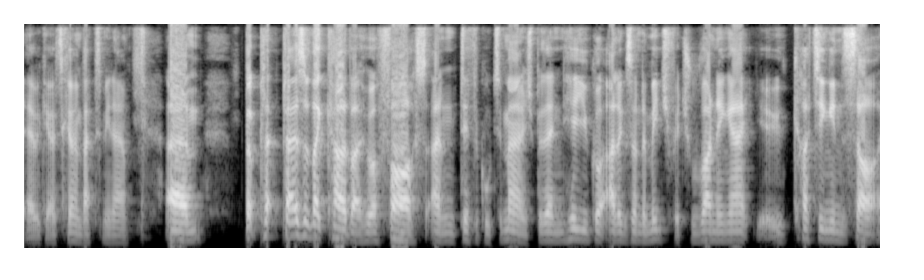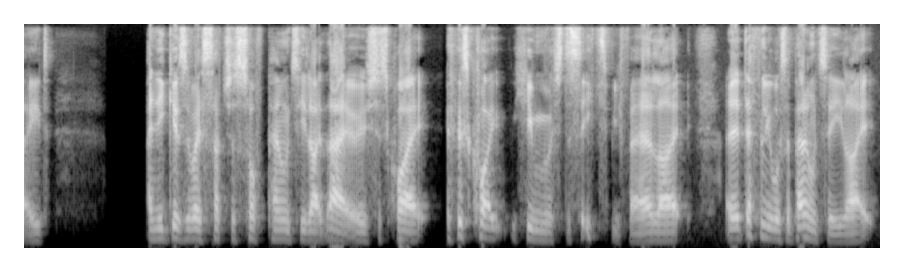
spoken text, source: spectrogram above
There we go. It's coming back to me now. Um, but pl- players of that caliber who are fast and difficult to manage. But then here you've got Alexander Mitrovic running at you, cutting inside, and he gives away such a soft penalty like that. It was just quite, it was quite humorous to see. To be fair, like it definitely was a penalty. Like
